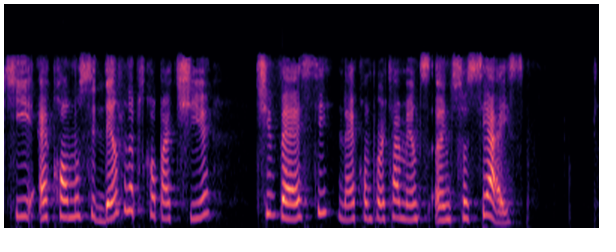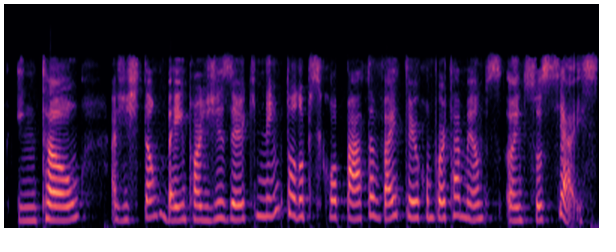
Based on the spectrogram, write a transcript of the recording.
que é como se dentro da psicopatia tivesse né, comportamentos antissociais. Então, a gente também pode dizer que nem todo psicopata vai ter comportamentos antissociais.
